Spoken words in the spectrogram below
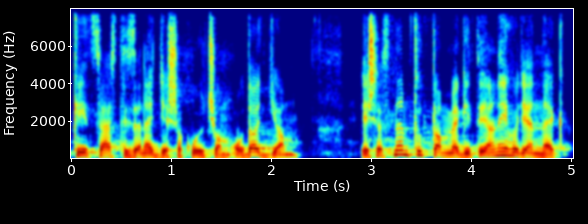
211-es a kulcsom, odadjam. És ezt nem tudtam megítélni, hogy ennek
